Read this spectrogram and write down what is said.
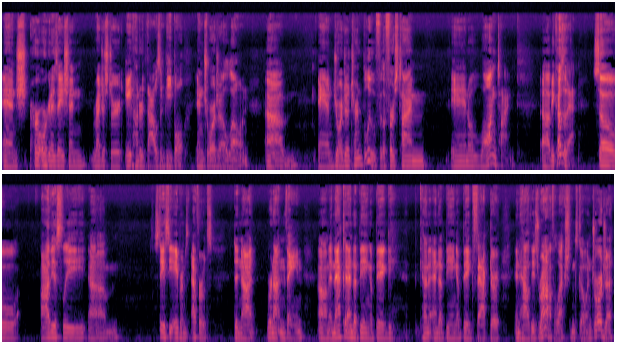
and sh- her organization registered 800,000 people in Georgia alone. Um, and Georgia turned blue for the first time in a long time uh, because of that. So obviously, um, Stacey Abrams' efforts did not were not in vain, um, and that could end up being a big kind of end up being a big factor in how these runoff elections go in Georgia.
